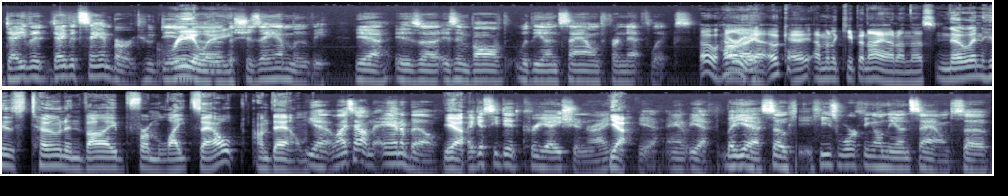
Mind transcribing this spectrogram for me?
David David Sandberg, who did Really? uh, the Shazam movie. Yeah, is uh, is involved with the Unsound for Netflix. Oh hell All right. yeah! Okay, I'm gonna keep an eye out on this. Knowing his tone and vibe from Lights Out, I'm down. Yeah, Lights Out and Annabelle. Yeah. I guess he did Creation, right? Yeah. Yeah, and yeah, but yeah, so he's working on the Unsound. So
